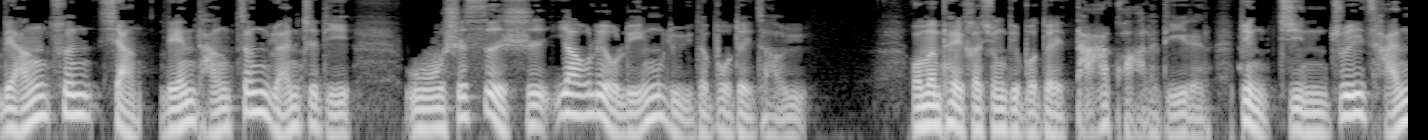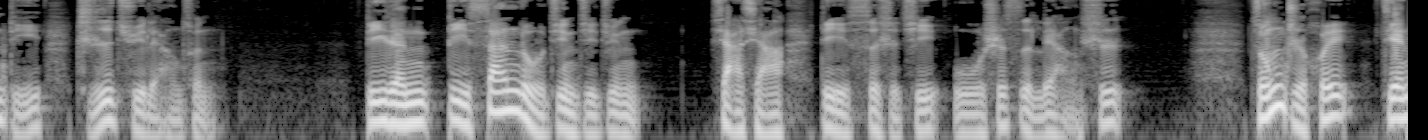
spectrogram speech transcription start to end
梁村向连塘增援之敌五十四师幺六零旅的部队遭遇。我们配合兄弟部队打垮了敌人，并紧追残敌，直取梁村。敌人第三路进击军下辖第四十七、五十四两师，总指挥兼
